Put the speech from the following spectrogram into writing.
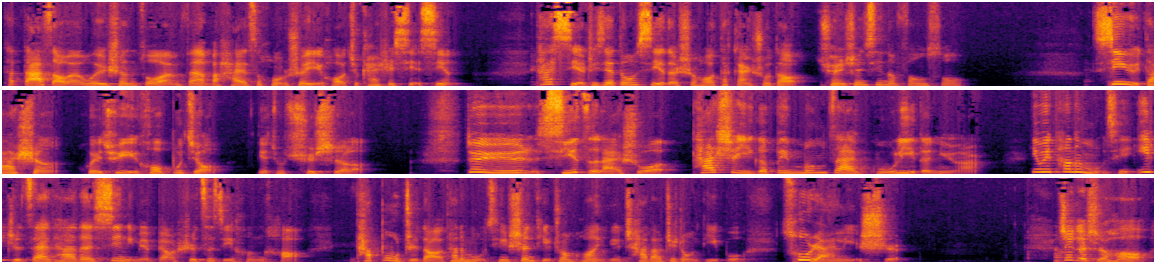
她打扫完卫生、做完饭，把孩子哄睡以后，就开始写信。她写这些东西的时候，她感受到全身心的放松。心语大婶回去以后不久也就去世了。对于喜子来说，她是一个被蒙在鼓里的女儿，因为她的母亲一直在她的信里面表示自己很好，她不知道她的母亲身体状况已经差到这种地步，猝然离世。这个时候，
